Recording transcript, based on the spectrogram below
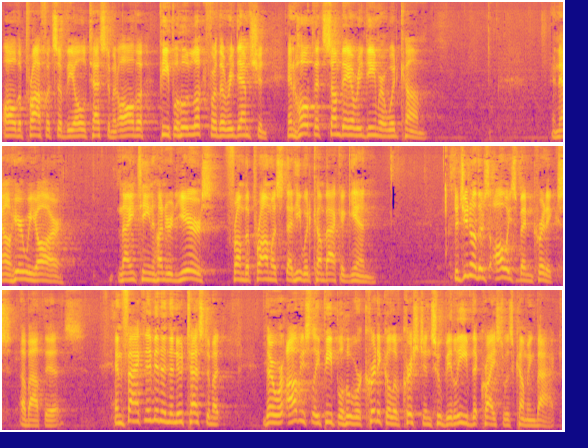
All the prophets of the Old Testament, all the people who looked for the redemption and hoped that someday a Redeemer would come. And now here we are, 1900 years from the promise that he would come back again. Did you know there's always been critics about this? In fact, even in the New Testament, there were obviously people who were critical of Christians who believed that Christ was coming back.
